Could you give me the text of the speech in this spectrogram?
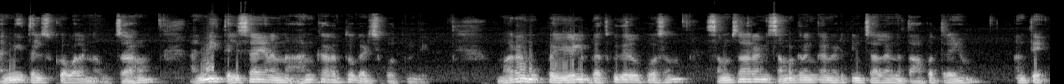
అన్నీ తెలుసుకోవాలన్న ఉత్సాహం అన్నీ తెలిసాయనన్న అహంకారంతో గడిచిపోతుంది. మరో ముప్పై ఏళ్ళు బ్రతుకు తెరువు కోసం సంసారాన్ని సమగ్రంగా నడిపించాలన్న తాపత్రయం. అంతే.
